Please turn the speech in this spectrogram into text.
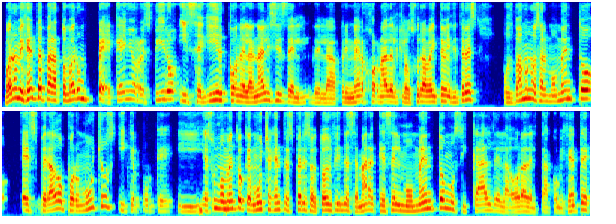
Bueno, mi gente, para tomar un pequeño respiro y seguir con el análisis del, de la primera jornada del clausura 2023, pues vámonos al momento esperado por muchos y que porque, y es un momento que mucha gente espera, sobre todo en fin de semana, que es el momento musical de la hora del taco, mi gente.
